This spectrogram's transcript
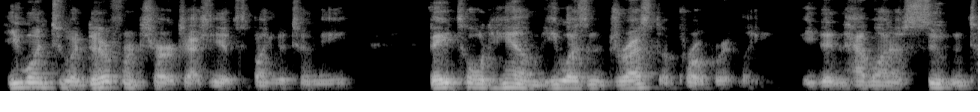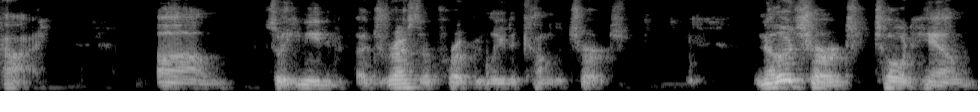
He went to a different church, as he explained it to me, they told him he wasn't dressed appropriately. He didn't have on a suit and tie. Um, so he needed to dress appropriately to come to church. Another church told him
